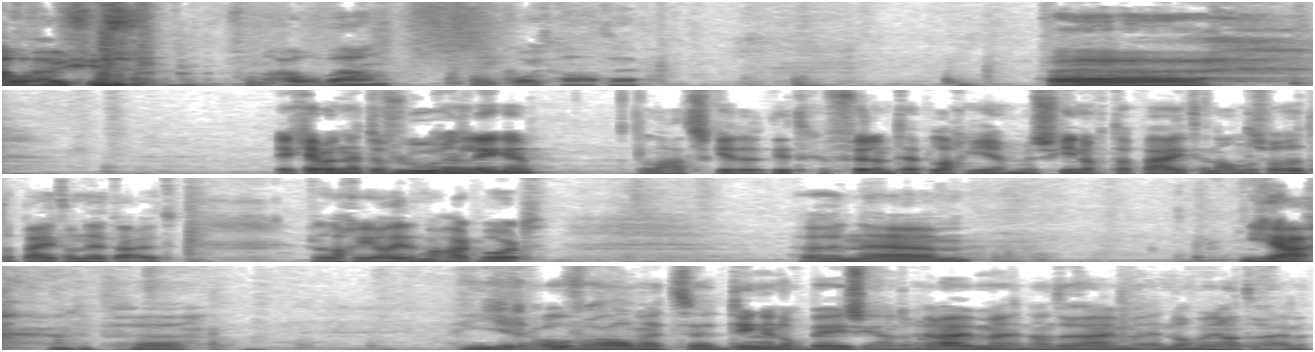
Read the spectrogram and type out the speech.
oude huisjes van de oude baan die ik ooit gehad heb. Uh, ik heb er net de vloer in liggen. De laatste keer dat ik dit gefilmd heb lag hier misschien nog tapijt en anders was het tapijt er net uit. En lag hier alleen nog maar hardboard. En um, ja, ik heb uh, hier overal met uh, dingen nog bezig aan het ruimen en aan het ruimen en nog meer aan het ruimen.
